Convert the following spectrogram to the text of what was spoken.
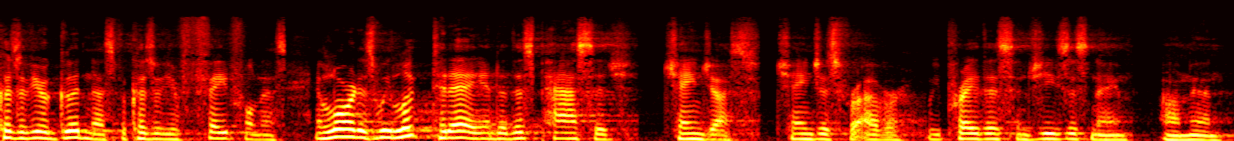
because of your goodness, because of your faithfulness. And Lord, as we look today into this passage, change us, change us forever. We pray this in Jesus' name. Amen.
